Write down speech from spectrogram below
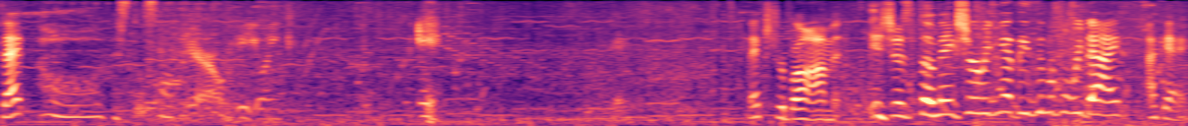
Is that? Oh, there's still some there. Okay, yoink. Eh. Okay. Extra bomb is just to make sure we can get these in before we die. Okay.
